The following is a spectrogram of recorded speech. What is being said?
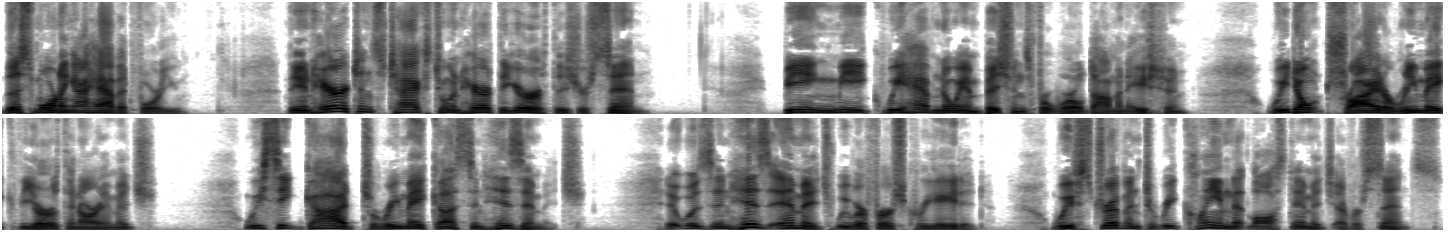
This morning I have it for you. The inheritance tax to inherit the earth is your sin. Being meek, we have no ambitions for world domination. We don't try to remake the earth in our image. We seek God to remake us in His image. It was in His image we were first created. We've striven to reclaim that lost image ever since.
